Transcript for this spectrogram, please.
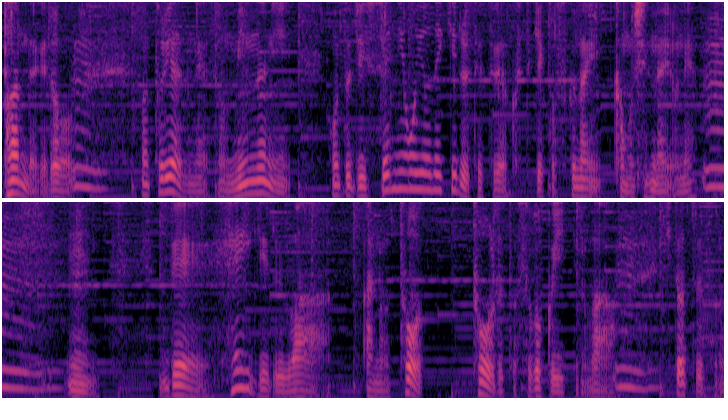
ぱいあるんだけど、うん。まあ、とりあえずねそのみんなに本当実践に応用できる哲学って結構少ないかもしれないよね。うん。うん、でヘーゲルはあの通通るとすごくいいっていうのは、うん。一つその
